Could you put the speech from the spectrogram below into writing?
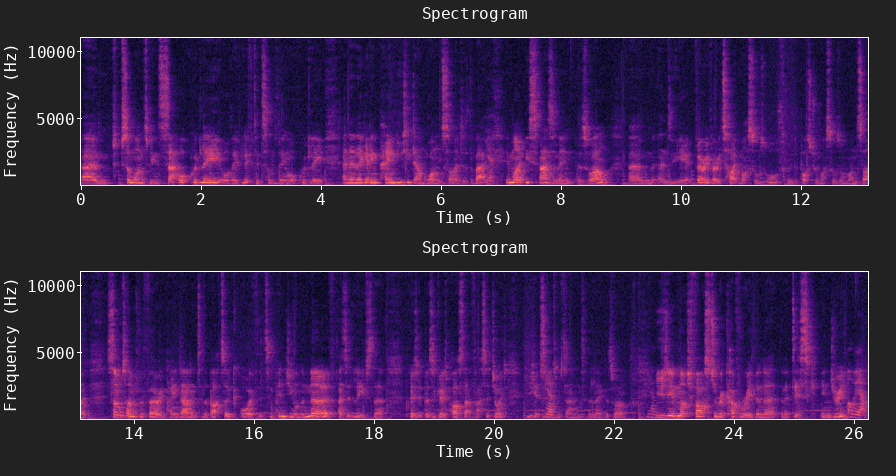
Um, someone's been sat awkwardly or they've lifted something awkwardly and then they're getting pain usually down one side of the back. Yeah. It might be spasming as well um, and you get very, very tight muscles all through the postural muscles on one side. Sometimes referring pain down into the buttock or if it's impinging on the nerve as it leaves the because it, as it goes past that facet joint, you get symptoms yeah. down into the leg as well. Yeah. Usually a much faster recovery than a, than a disc injury. Oh yeah.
